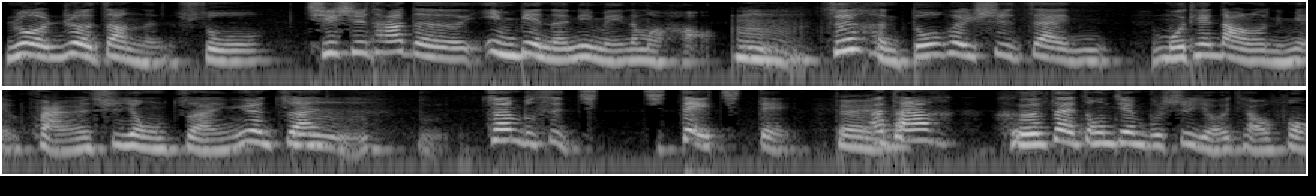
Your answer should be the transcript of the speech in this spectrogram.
如果热胀冷缩，其实它的应变能力没那么好，嗯，所以很多会是在摩天大楼里面，反而是用砖，因为砖砖、嗯、不是几几对几对，对，啊，它合在中间不是有一条缝，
